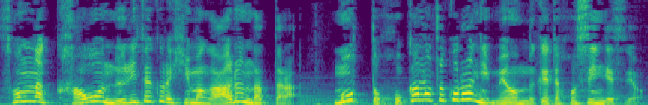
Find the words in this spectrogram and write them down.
そんな顔を塗りたくる暇があるんだったら、もっと他のところに目を向けてほしいんですよ。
